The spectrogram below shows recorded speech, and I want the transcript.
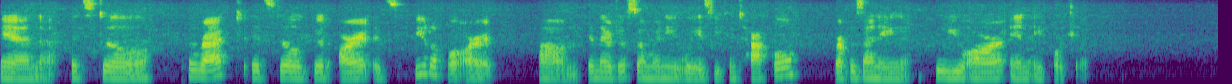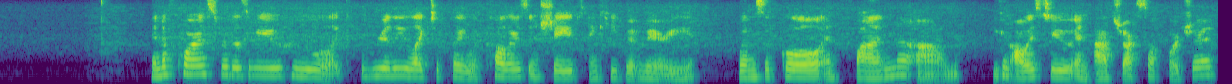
And it's still correct. It's still good art. It's beautiful art. Um, and there are just so many ways you can tackle representing who you are in a portrait. And of course, for those of you who like really like to play with colors and shapes and keep it very whimsical and fun, um, you can always do an abstract self-portrait.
